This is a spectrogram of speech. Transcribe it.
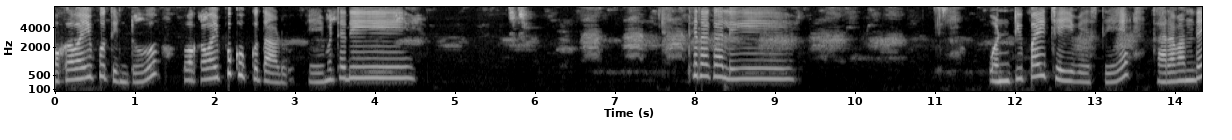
ఒకవైపు తింటూ ఒకవైపు కుక్కుతాడు. ఏమిటది? తిరగలి. ఒంటిపై చేయి వేస్తే కరవందే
